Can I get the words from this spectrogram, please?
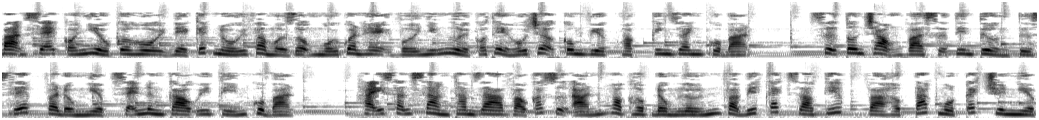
Bạn sẽ có nhiều cơ hội để kết nối và mở rộng mối quan hệ với những người có thể hỗ trợ công việc hoặc kinh doanh của bạn. Sự tôn trọng và sự tin tưởng từ sếp và đồng nghiệp sẽ nâng cao uy tín của bạn. Hãy sẵn sàng tham gia vào các dự án hoặc hợp đồng lớn và biết cách giao tiếp và hợp tác một cách chuyên nghiệp.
